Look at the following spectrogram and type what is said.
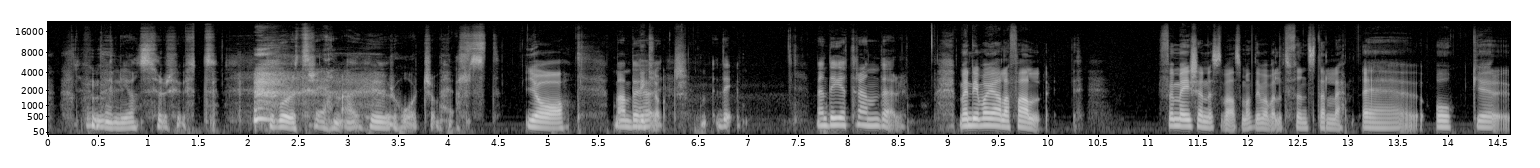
hur miljön ser ut. Det går att träna hur hårt som helst. Ja, Man det är klart. Det, men det är trender. Men det var i alla fall... För mig kändes det som att det var ett väldigt fint ställe. Eh, och eh,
